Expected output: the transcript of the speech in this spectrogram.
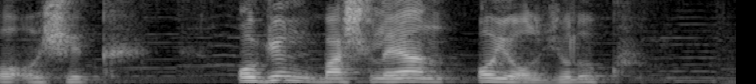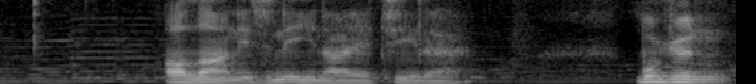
o ışık, o gün başlayan o yolculuk Allah'ın izni inayetiyle bugün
